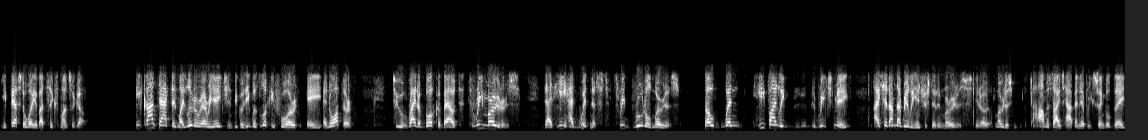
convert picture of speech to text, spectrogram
He passed away about six months ago. He contacted my literary agent because he was looking for a, an author to write a book about three murders that he had witnessed, three brutal murders. So when he finally reached me, I said, I'm not really interested in murders. You know, murders, homicides happen every single day.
